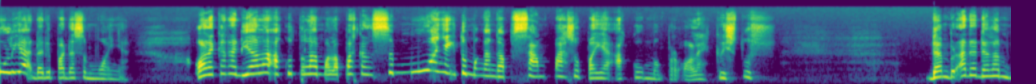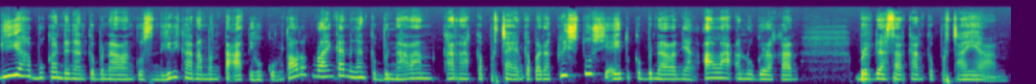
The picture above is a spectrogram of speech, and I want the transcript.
mulia daripada semuanya. Oleh karena dialah aku telah melepaskan semuanya itu menganggap sampah supaya aku memperoleh Kristus dan berada dalam dia bukan dengan kebenaranku sendiri karena mentaati hukum Taurat melainkan dengan kebenaran karena kepercayaan kepada Kristus yaitu kebenaran yang Allah anugerahkan berdasarkan kepercayaan.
